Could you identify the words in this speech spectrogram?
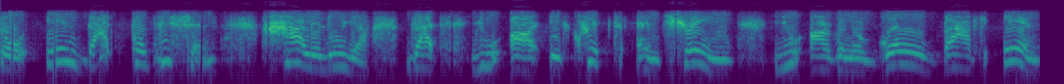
So, in that position, hallelujah, that you are equipped and trained, you are going to go back in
